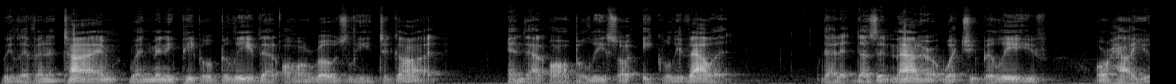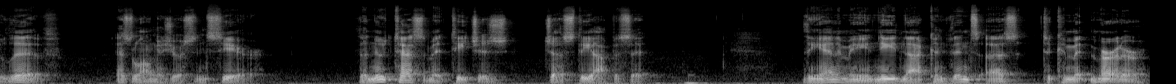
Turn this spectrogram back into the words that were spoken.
We live in a time when many people believe that all roads lead to God and that all beliefs are equally valid, that it doesn't matter what you believe or how you live, as long as you're sincere. The New Testament teaches just the opposite. The enemy need not convince us to commit murder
